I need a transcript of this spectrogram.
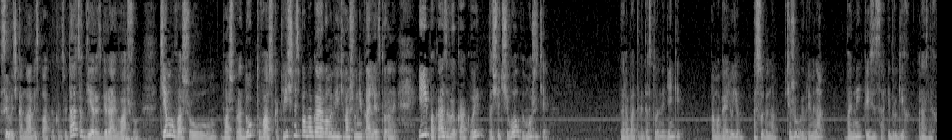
ссылочка на бесплатную консультацию, где я разбираю вашу тему, вашу, ваш продукт, ваш как личность, помогаю вам увидеть ваши уникальные стороны и показываю, как вы, за счет чего вы можете зарабатывать достойные деньги, помогая людям, особенно в тяжелые времена войны, кризиса и других разных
